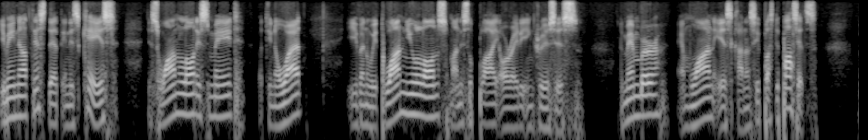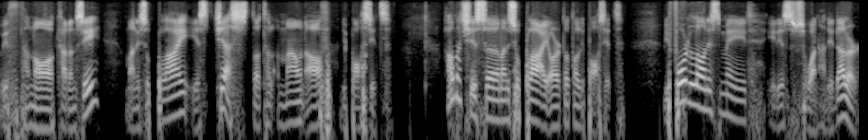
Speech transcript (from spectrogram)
You may notice that in this case, just one loan is made, but you know what? Even with one new loans, money supply already increases. Remember, M1 is currency plus deposits. With no currency, money supply is just total amount of deposits. How much is uh, money supply or total deposit? Before the loan is made, it is $100,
